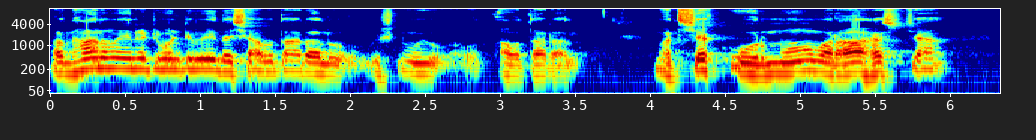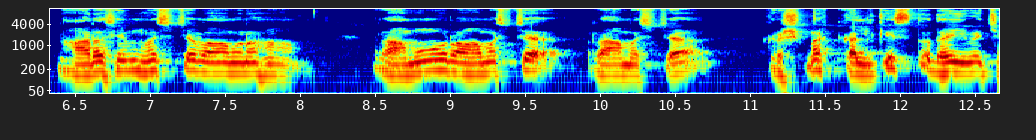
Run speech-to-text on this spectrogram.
ప్రధానమైనటువంటివి దశావతారాలు విష్ణువు అవతారాలు. మత్స్య కూర్మో వరాహశ్చ నారసింహశ్చ వామన రామో రామశ్చ రామశ్చ కృష్ణ కల్కిస్తదైవచ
